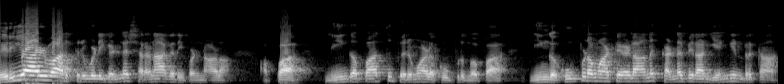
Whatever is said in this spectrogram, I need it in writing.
பெரியாழ்வார் திருவடிகள்ல சரணாகதி பண்ணாளாம். அப்பா நீங்கள் பார்த்து பெருமாளை கூப்பிடுங்கப்பா. நீங்கள் கூப்பிட மாட்டேடான்னு கண்ணபிரான் எங்கின்னு இருக்கான்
